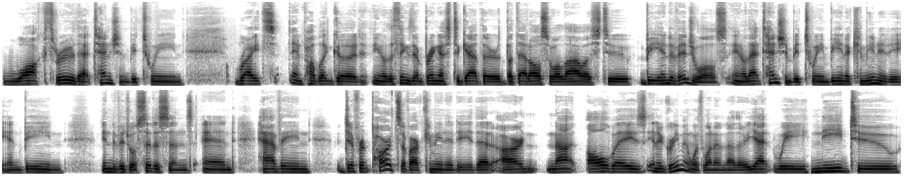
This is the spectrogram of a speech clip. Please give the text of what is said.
walk through that tension between rights and public good, you know, the things that bring us together, but that also allow us to be individuals, you know, that tension between being a community and being individual citizens and having different parts of our community that are not always in agreement with one another, yet we need to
